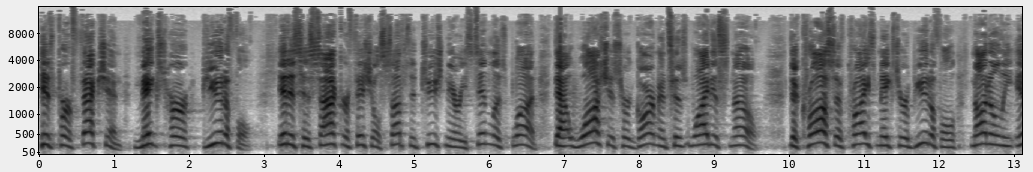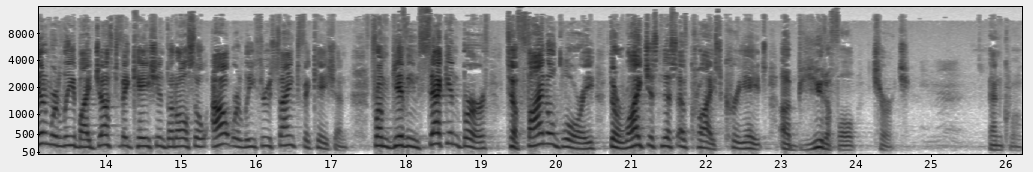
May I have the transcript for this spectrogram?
His perfection makes her beautiful. It is his sacrificial, substitutionary, sinless blood that washes her garments as white as snow. The cross of Christ makes her beautiful, not only inwardly by justification, but also outwardly through sanctification. From giving second birth to final glory, the righteousness of Christ creates a beautiful church. End quote.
